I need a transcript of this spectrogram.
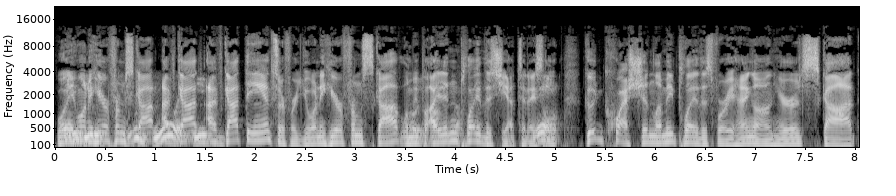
Well, you want to hear from Scott? I've got he- I've got the answer for you. You want to hear from Scott? Let me. I didn't play this yet today, Yeah. so good question. Let me play this for you. Hang on. Here's Scott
